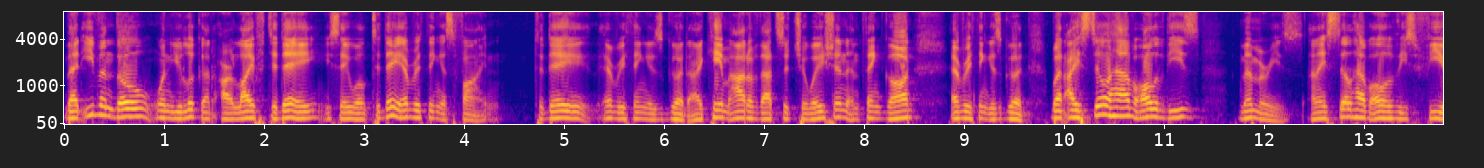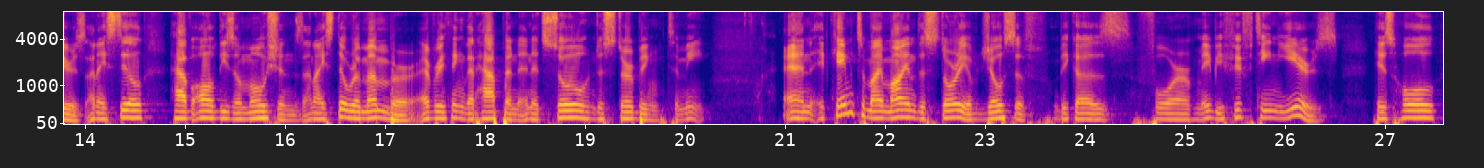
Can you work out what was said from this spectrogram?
that even though when you look at our life today you say well today everything is fine Today, everything is good. I came out of that situation, and thank God, everything is good. But I still have all of these memories, and I still have all of these fears, and I still have all of these emotions, and I still remember everything that happened, and it's so disturbing to me. And it came to my mind the story of Joseph, because for maybe 15 years, his whole,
